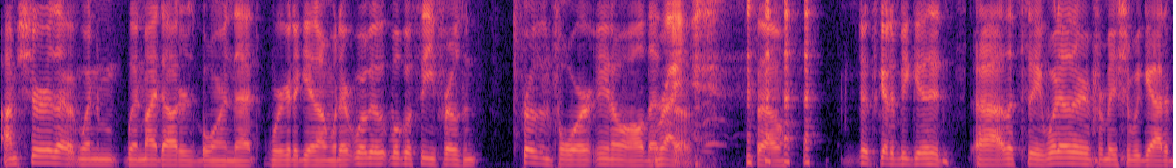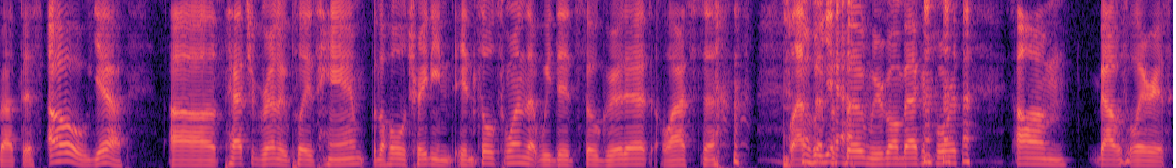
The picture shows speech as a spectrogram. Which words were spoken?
I'm sure that when when my daughter's born, that we're gonna get on whatever we'll go, we'll go see Frozen Frozen Four, you know, all that Right. stuff. So it's gonna be good. Uh, let's see what other information we got about this. Oh yeah, uh, Patrick Renna who plays Ham for the whole trading insults one that we did so good at last uh, last Oh, yeah. episode. We were going back and forth. um, that was hilarious.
